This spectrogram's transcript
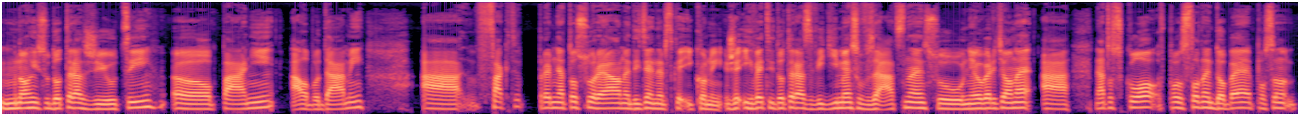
mnohí sú doteraz žijúci, e, páni alebo dámy a fakt pre mňa to sú reálne dizajnerské ikony, že ich veci doteraz vidíme, sú vzácne, sú neuveriteľné a na to sklo v poslednej dobe, posled...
